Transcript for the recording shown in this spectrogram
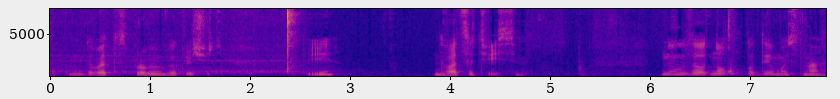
Так, ну давайте спробуємо виключити. І 28. Ну, заодно подивимось на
